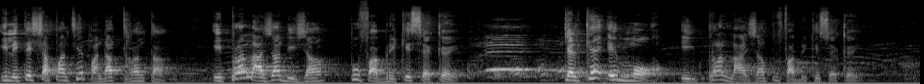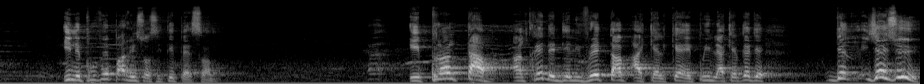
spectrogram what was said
Il était charpentier pendant 30 ans. Il prend l'argent des gens pour fabriquer ce cueil. Quelqu'un est mort et il prend l'argent pour fabriquer ce cueil. Il ne pouvait pas ressusciter personne. Il prend table, en train de délivrer table à quelqu'un, et puis il a quelqu'un dit Jésus,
